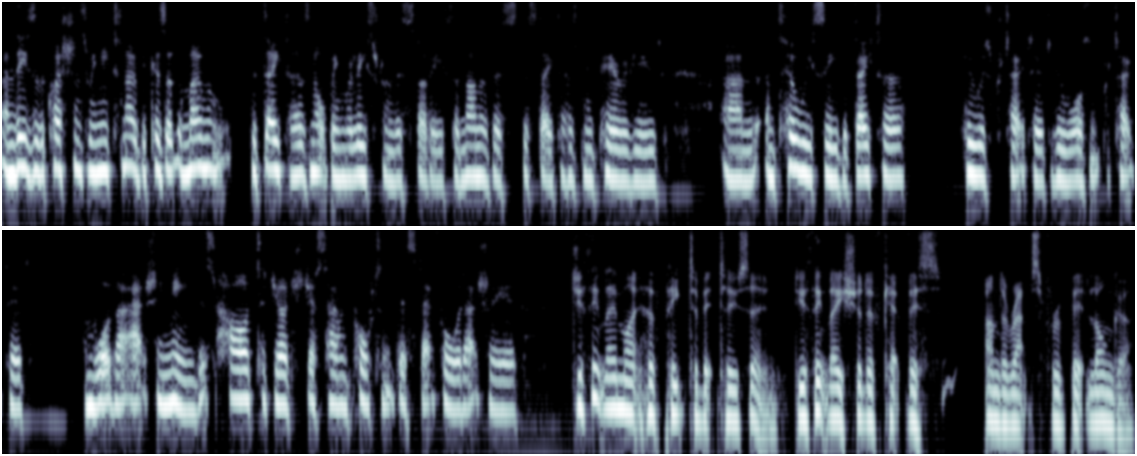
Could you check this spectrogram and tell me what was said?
And these are the questions we need to know because at the moment, the data has not been released from this study. So none of this, this data has been peer reviewed. And until we see the data, who was protected, who wasn't protected, and what that actually means, it's hard to judge just how important this step forward actually is. Do you think they might have peaked a bit too soon? Do you think they should have kept this under wraps for a bit longer?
